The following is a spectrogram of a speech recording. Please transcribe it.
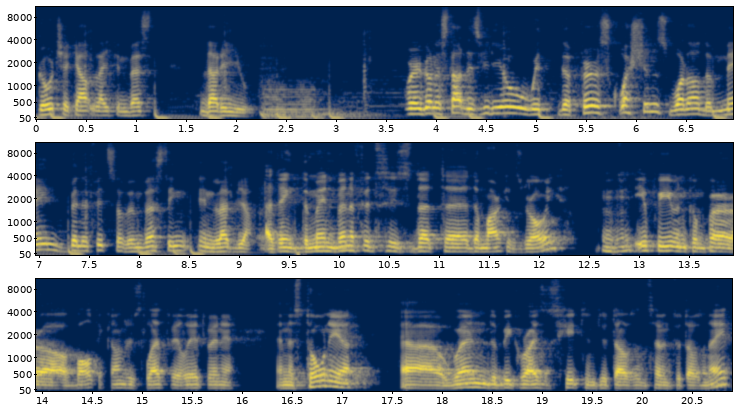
go check out lifeinvest.eu. We're going to start this video with the first questions. What are the main benefits of investing in Latvia? I think the main benefits is that uh, the market is growing. Mm-hmm. If we even compare uh, Baltic countries, Latvia, Lithuania, and Estonia, uh, when the big crisis hit in 2007, 2008,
